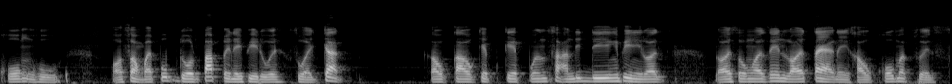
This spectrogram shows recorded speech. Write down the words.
โค้งโอ้โหพอส่องไปปุ๊บโดนปั๊บไปเลยพี่ดูดิสวยจัด เก่าๆเก็บๆมวลสารดีๆอย่างนี้พี่นี่รอยรอยทรงรอยเส้นรอยแตกเนี่ยเขาโค้งแบบส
